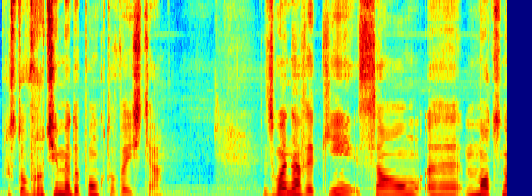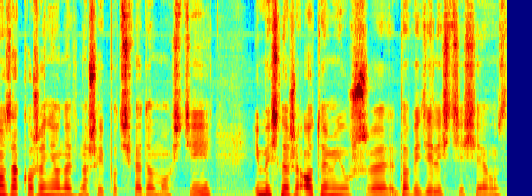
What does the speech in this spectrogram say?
Po prostu wrócimy do punktu wyjścia. Złe nawyki są y, mocno zakorzenione w naszej podświadomości i myślę, że o tym już y, dowiedzieliście się z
